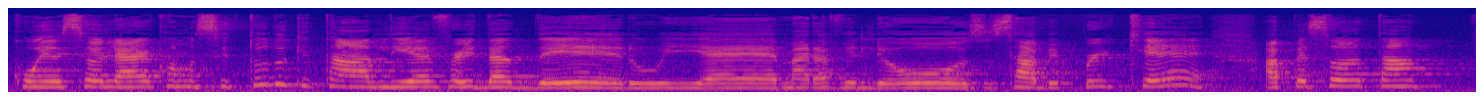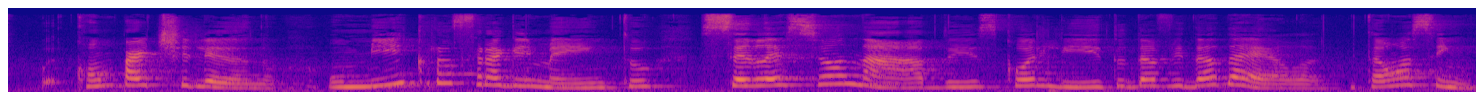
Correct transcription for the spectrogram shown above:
com esse olhar como se tudo que tá ali é verdadeiro e é maravilhoso, sabe? Porque a pessoa tá compartilhando um microfragmento selecionado e escolhido da vida dela. Então, assim,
